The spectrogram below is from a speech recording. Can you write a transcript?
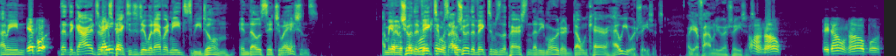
I mean, yeah, but the, the guards are expected to do whatever needs to be done in those situations. I mean, Yeah, I'm sure the victims, I'm house. sure the victims of the person that he murdered don't care how you were treated or your family were treated. oh no, they don't know, but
